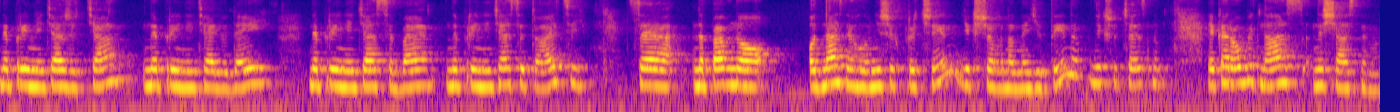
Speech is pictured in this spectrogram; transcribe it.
неприйняття життя, неприйняття людей, неприйняття себе, неприйняття ситуацій це напевно одна з найголовніших причин, якщо вона не єдина, якщо чесно, яка робить нас нещасними.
